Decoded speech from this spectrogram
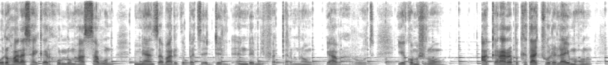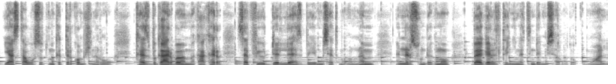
ወደ ኋላ ሳይቀር ሁሉም ሀሳቡን የሚያንጸባርቅበት እድል እንደሚፈጠርም ነው ያብራሩት። የኮሚሽኑ አቀራረብ ከታች ወደ ላይ መሆኑን ያስታወሱት ምክትል ኮሚሽነሩ ከህዝብ ጋር በመመካከር ሰፊው እድል ለህዝብ የሚሰጥ መሆኑንም እነርሱም ደግሞ በገለልተኝነት እንደሚሰሩ ጠቁመዋል።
